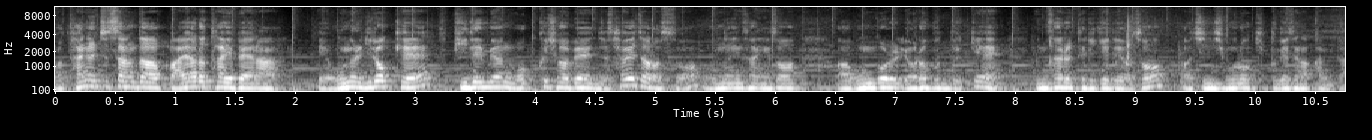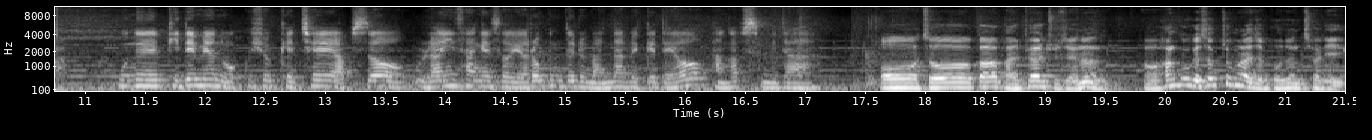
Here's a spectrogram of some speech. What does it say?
어, 타닐츠상다 바이아르타이 베나 예, 오늘 이렇게 비대면 워크숍의 이제 사회자로서 온라인상에서 어, 몽골 여러분들께 인사를 드리게 되어서 어, 진심으로 기쁘게 생각합니다. 오늘 비대면 워크숍 개최에 앞서 온라인상에서 여러분들을 만나 뵙게 되어 반갑습니다. 어, 제가 발표할 주제는 어, 한국의 석조문화재 보존 처리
